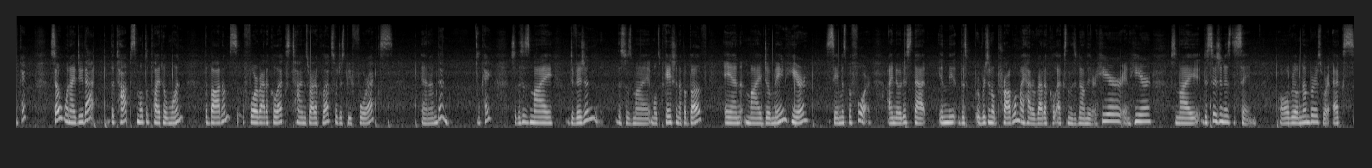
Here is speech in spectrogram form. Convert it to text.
Okay, so when I do that, the tops multiply to 1, the bottoms, 4 radical x times radical x will just be 4x, and I'm done. Okay, so this is my division, this was my multiplication up above, and my domain here, same as before. I noticed that in the this original problem, I had a radical x in the denominator here and here, so my decision is the same. All real numbers where x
